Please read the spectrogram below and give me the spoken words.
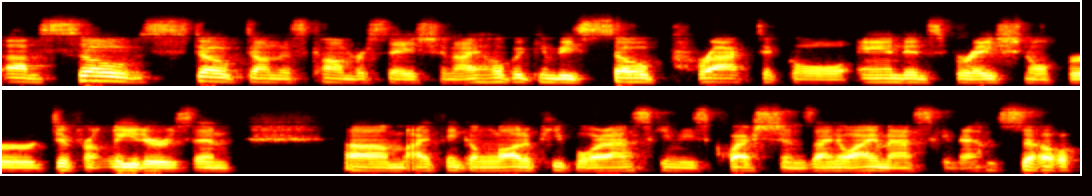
I'm so stoked on this conversation. I hope it can be so practical and inspirational for different leaders. And um, I think a lot of people are asking these questions. I know I'm asking them. So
